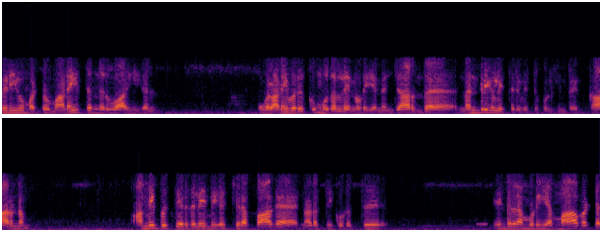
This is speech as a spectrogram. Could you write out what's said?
பிரிவு மற்றும் அனைத்து நிர்வாகிகள் உங்கள் அனைவருக்கும் முதல்ல என்னுடைய நெஞ்சார்ந்த நன்றிகளை தெரிவித்துக் கொள்கின்றேன். காரணம் அமைப்பு தேர்தலை மிகச் சிறப்பாக நடத்தி கொடுத்து இன்று நம்முடைய மாவட்ட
